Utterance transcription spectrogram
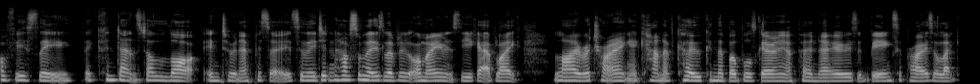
Obviously, they condensed a lot into an episode, so they didn't have some of those lovely little moments that you get of like Lyra trying a can of Coke and the bubbles going up her nose and being surprised or like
